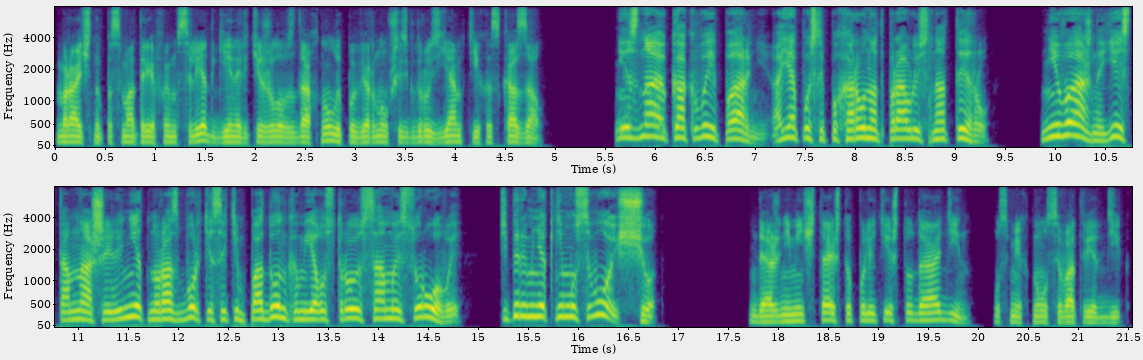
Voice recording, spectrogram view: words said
Мрачно посмотрев им вслед, Генри тяжело вздохнул и, повернувшись к друзьям, тихо сказал. «Не знаю, как вы, парни, а я после похорон отправлюсь на Терру. Неважно, есть там наши или нет, но разборки с этим подонком я устрою самые суровые. Теперь у меня к нему свой счет. Даже не мечтай, что полетишь туда один, усмехнулся в ответ Дик.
